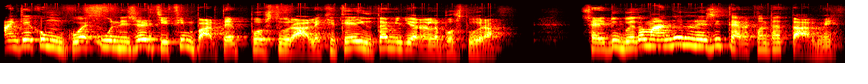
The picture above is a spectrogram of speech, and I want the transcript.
Anche comunque un esercizio in parte posturale che ti aiuta a migliorare la postura. Se hai dubbi o domande non esitare a contattarmi.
